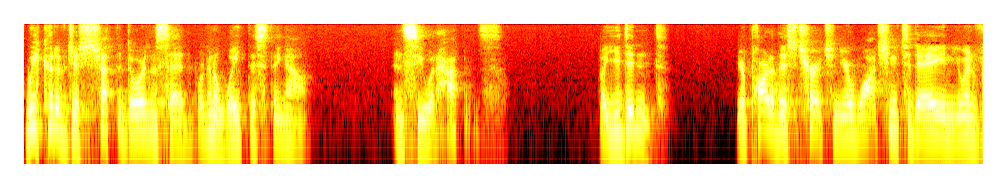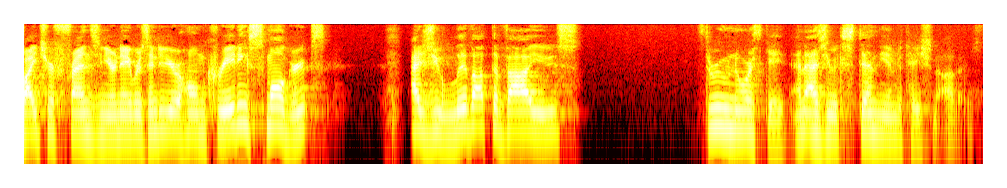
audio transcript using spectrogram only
we could have just shut the doors and said, we're going to wait this thing out and see what happens. But you didn't. You're part of this church and you're watching today and you invite your friends and your neighbors into your home, creating small groups as you live out the values through Northgate and as you extend the invitation to others.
